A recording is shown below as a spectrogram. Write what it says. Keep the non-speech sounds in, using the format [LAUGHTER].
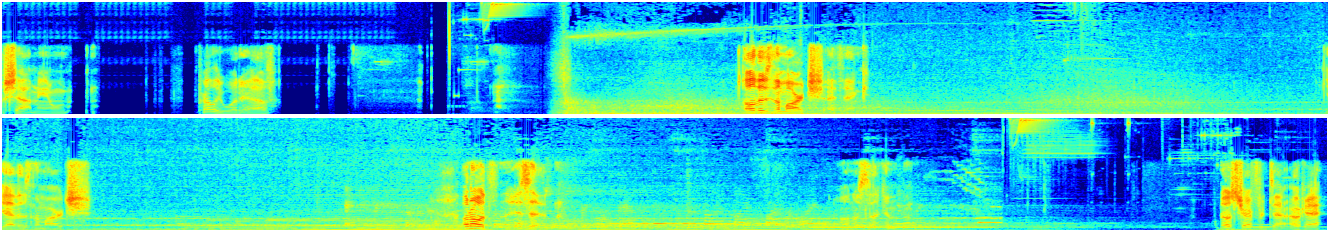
have shot me. Probably would have. Oh, there's the march, I think. Yeah, there's the march. Oh no, it's, is it? Hold on a second. No, it's Stratford Tower. Okay.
